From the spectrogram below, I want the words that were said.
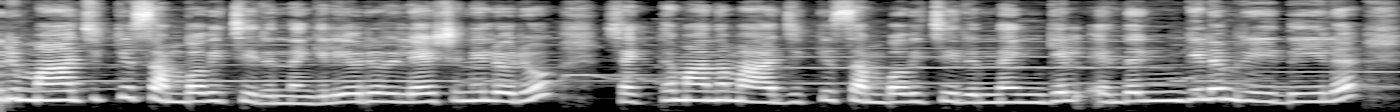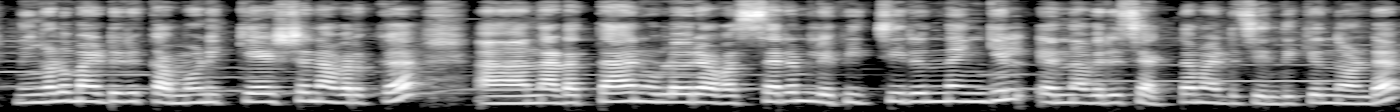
ഒരു മാജിക്ക് സംഭവിച്ചിരുന്നെങ്കിൽ ഈ ഒരു റിലേഷനിൽ ഒരു ശക്തമായ മാജിക്ക് സംഭവിച്ചിരുന്നെങ്കിൽ എന്തെങ്കിലും രീതിയിൽ നിങ്ങളുമായിട്ടൊരു കമ്മ്യൂണിക്കേഷൻ അവർക്ക് നടത്താനുള്ള ഒരു അവസരം ലഭിച്ചിരുന്നെങ്കിൽ എന്നവർ ശക്തമായിട്ട് ചിന്തിക്കുന്നുണ്ട്.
